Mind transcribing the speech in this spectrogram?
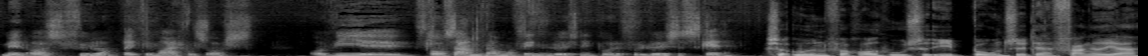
men også fylder rigtig meget hos os. Og vi øh, står sammen om at finde en løsning på det, for løses skal det. Så uden for rådhuset i Bogense, der fangede jeg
